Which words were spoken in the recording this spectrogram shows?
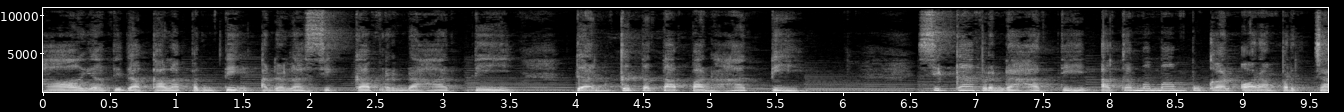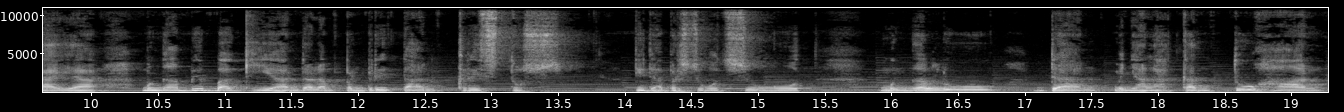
Hal yang tidak kalah penting adalah sikap rendah hati dan ketetapan hati. Sikap rendah hati akan memampukan orang percaya mengambil bagian dalam penderitaan Kristus, tidak bersungut-sungut, mengeluh, dan menyalahkan Tuhan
